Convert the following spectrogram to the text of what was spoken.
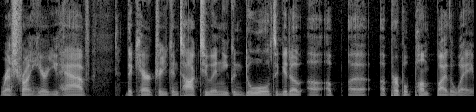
restaurant here you have the character you can talk to and you can duel to get a a a, a purple pump by the way.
